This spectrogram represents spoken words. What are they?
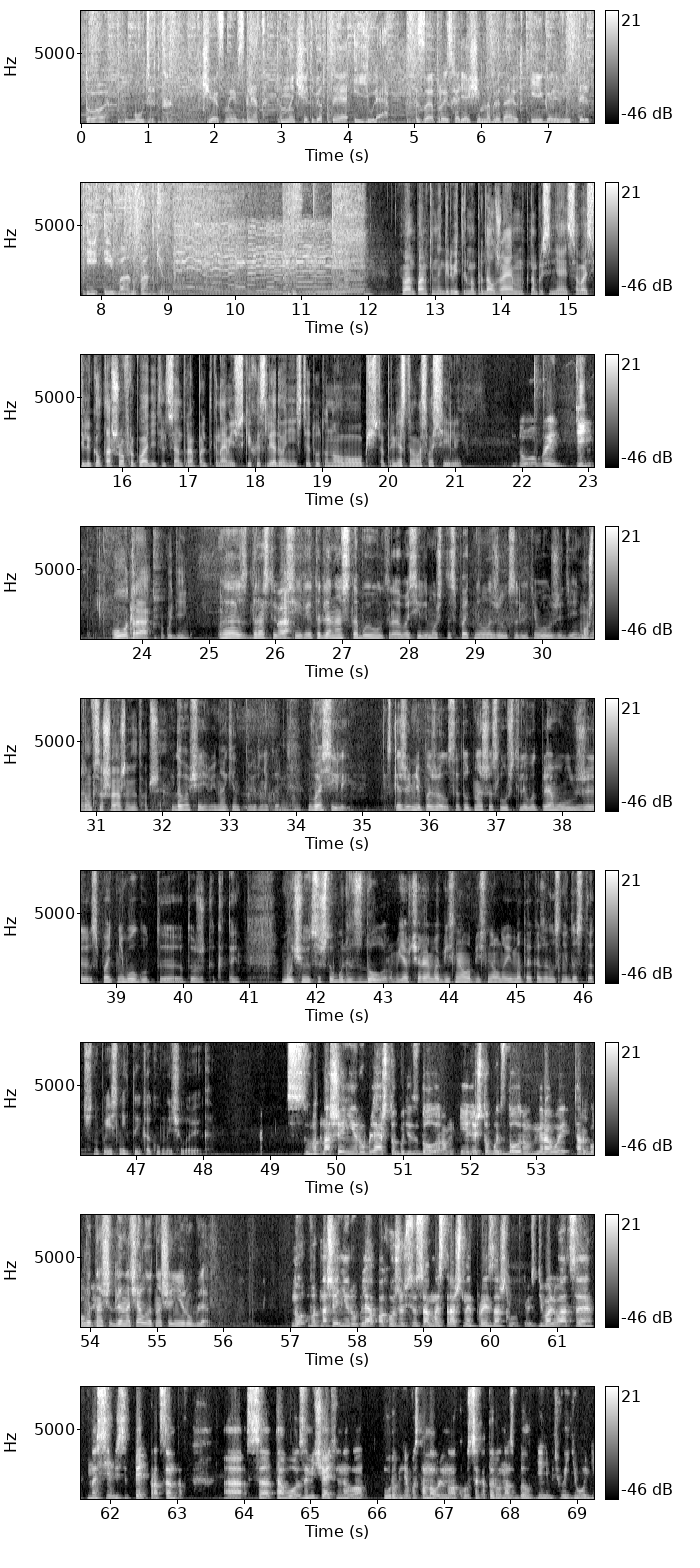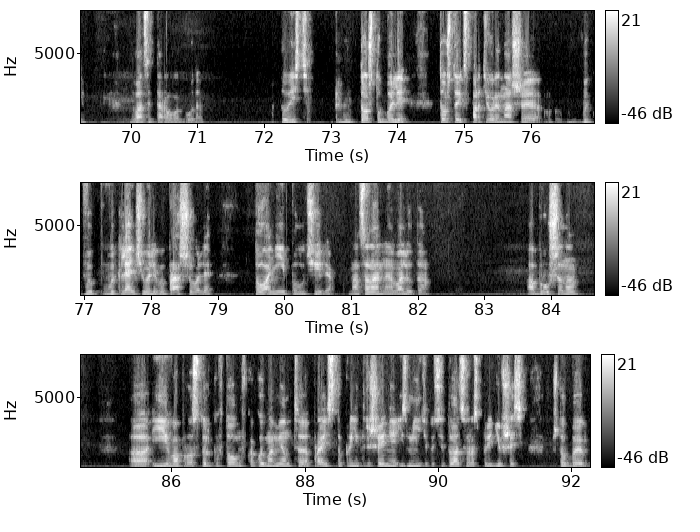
Что будет? Честный взгляд на 4 июля. За происходящим наблюдают Игорь Виттель и Иван Панкин. Иван Панкин, Игорь Виттель. Мы продолжаем. К нам присоединяется Василий Колташов, руководитель Центра политэкономических исследований Института нового общества. Приветствуем вас, Василий. Добрый день. Утро. Какой день? Э, здравствуй, а? Василий. Это для нас с тобой утро. А Василий, может, и спать не ложился, для него уже день. Может, да. он в США живет вообще. Да вообще, Иннокент наверняка. Угу. Василий, скажи мне, пожалуйста, тут наши слушатели вот прямо уже спать не могут, э, тоже как то мучаются, что будет с долларом. Я вчера им объяснял, объяснял, но им это оказалось недостаточно. Поясни ты, как умный человек в отношении рубля что будет с долларом или что будет с долларом в мировой торговле? В отнош... Для начала в отношении рубля. Ну, в отношении рубля, похоже, все самое страшное произошло. То есть девальвация на 75% э, с того замечательного уровня восстановленного курса, который у нас был где-нибудь в июне 2022 года. То есть то, что были, то, что экспортеры наши вы, вы, выклянчивали, выпрашивали, то они получили. Национальная валюта обрушена, а, и вопрос только в том, в какой момент правительство принят решение изменить эту ситуацию, распорядившись, чтобы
